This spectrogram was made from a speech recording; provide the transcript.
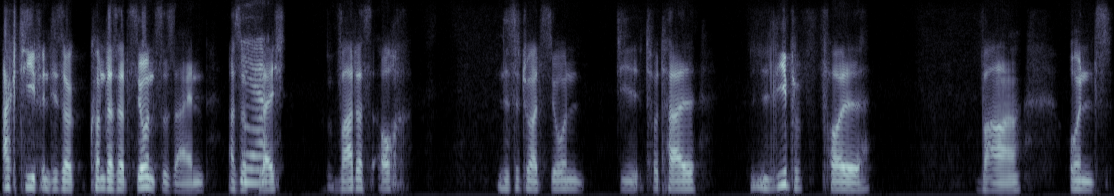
aktiv in dieser Konversation zu sein. Also Ja. vielleicht war das auch eine Situation, die total liebevoll war und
